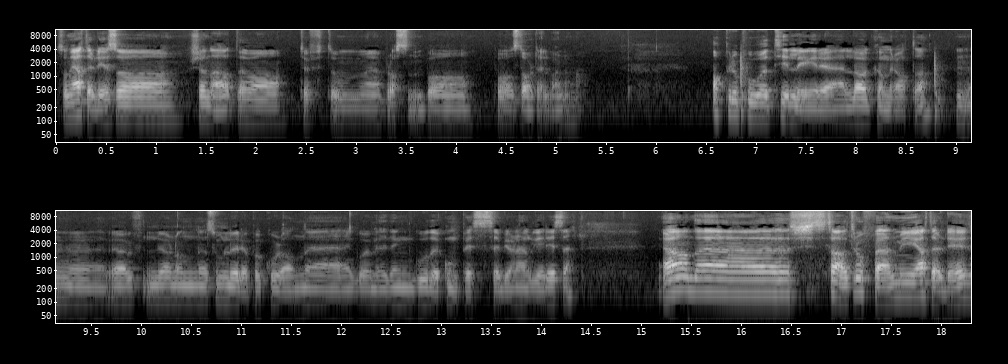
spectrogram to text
Sånn i ettertid så skjønner jeg at det var tøft om eh, plassen på, på startelveren. Apropos tidligere lagkamerater. Mm. Vi har, vi har noen som lurer på hvordan det går med din gode kompis Bjørn Helge Riise. Ja, det har jo truffet en mye i ettertid.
